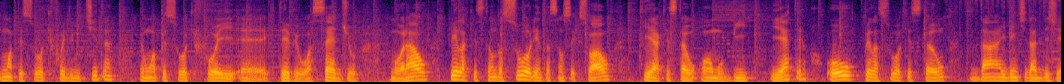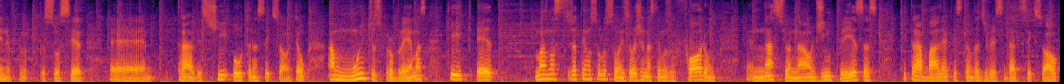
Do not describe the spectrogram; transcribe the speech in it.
uma pessoa que foi demitida, é uma pessoa que foi é, que teve o assédio moral pela questão da sua orientação sexual, que é a questão homo, bi e hétero, ou pela sua questão da identidade de gênero, pessoa ser é, travesti ou transexual. Então, há muitos problemas que é, mas nós já temos soluções. Hoje nós temos o Fórum eh, Nacional de Empresas que trabalha a questão da diversidade sexual,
